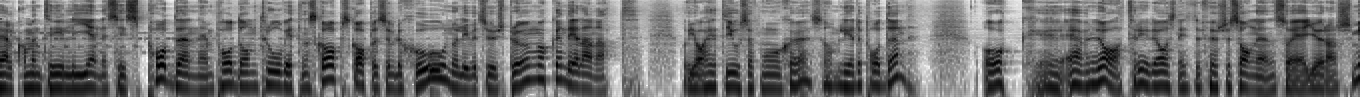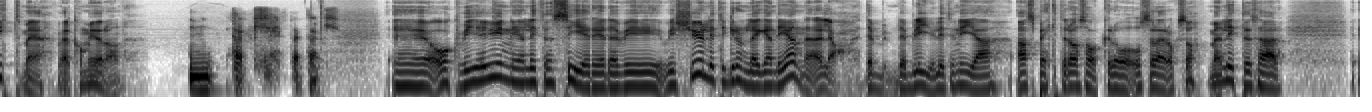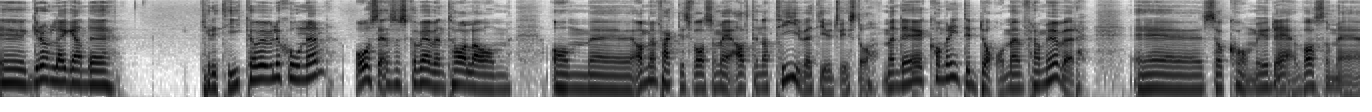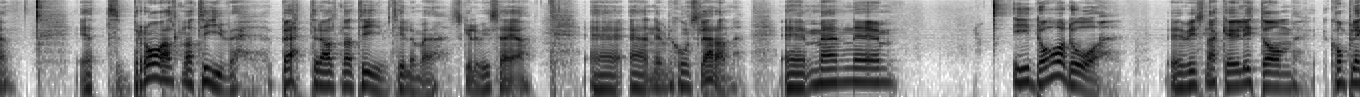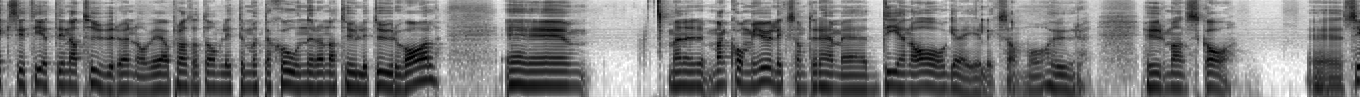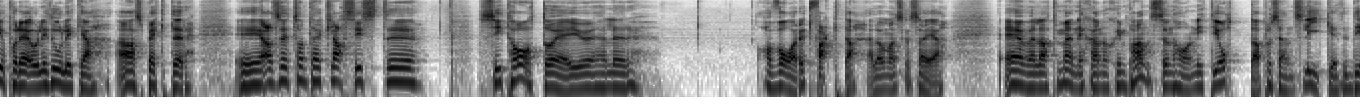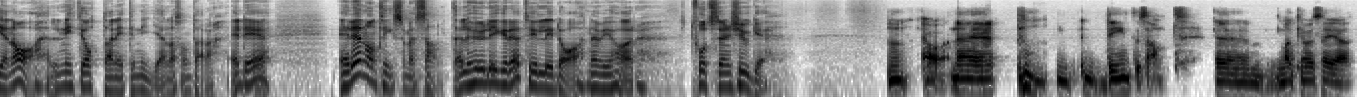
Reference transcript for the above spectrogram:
Välkommen till Genesis-podden, en podd om trovetenskap, skapelsevolution och livets ursprung och en del annat. Och jag heter Josef Månsjö som leder podden. Och eh, även idag, tredje avsnittet för säsongen, så är Göran Schmidt med. Välkommen Göran! Mm, tack, tack, tack. Eh, och vi är ju inne i en liten serie där vi, vi kör lite grundläggande igen. Eller ja, det, det blir ju lite nya aspekter av saker och, och sådär också. Men lite så här eh, grundläggande kritik av evolutionen. Och sen så ska vi även tala om, om eh, ja, men faktiskt vad som är alternativet givetvis då. Men det kommer inte idag, men framöver eh, så kommer ju det, vad som är ett bra alternativ, bättre alternativ till och med, skulle vi säga, eh, än evolutionsläran. Eh, men eh, idag då, eh, vi snackar ju lite om komplexitet i naturen och vi har pratat om lite mutationer och naturligt urval. Eh, men man kommer ju liksom till det här med DNA och grejer liksom och hur, hur man ska eh, se på det och lite olika aspekter. Eh, alltså ett sånt här klassiskt eh, citat då är ju, eller har varit fakta, eller vad man ska säga, är väl att människan och schimpansen har 98% likhet i DNA, eller 98-99 eller något sånt där. Är det, är det någonting som är sant, eller hur ligger det till idag när vi har 2020? Mm, ja, nej, det är inte sant. Ehm, man kan väl säga att,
